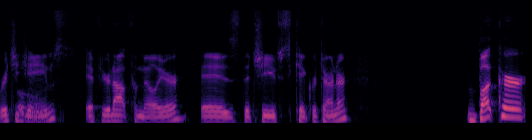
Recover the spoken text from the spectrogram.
Richie Ooh. James, if you're not familiar, is the Chiefs kick returner. Butker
